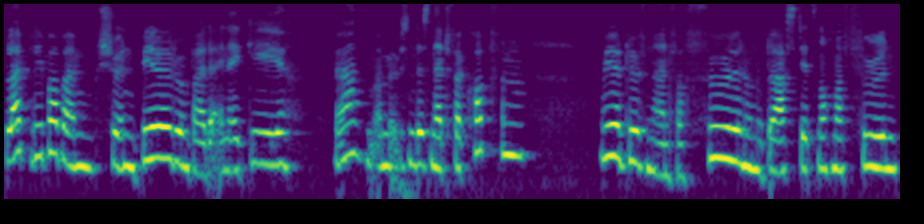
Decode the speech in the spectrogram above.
bleib lieber beim schönen Bild und bei der Energie. Ja, wir müssen das nicht verkopfen. Wir dürfen einfach fühlen und du darfst jetzt nochmal fühlen.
